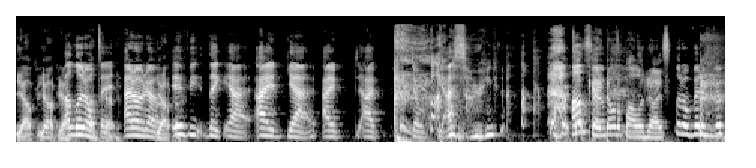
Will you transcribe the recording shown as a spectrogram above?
Yep, yep, yep. a little That's bit. good. I don't know. Yep. If you like yeah, I yeah, I I don't yeah, sorry. also, okay, don't apologize. A little bit of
